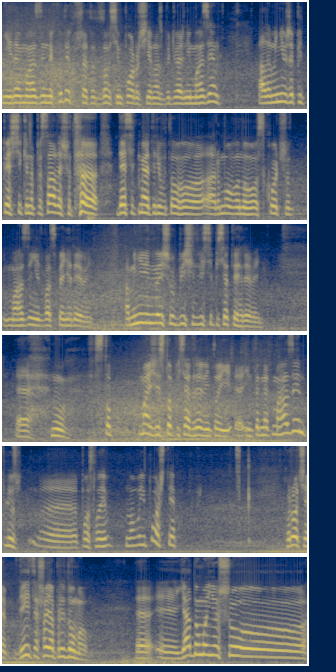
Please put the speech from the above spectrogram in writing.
Ніде в магазин не ходив, ще тут зовсім поруч є в нас будівельний магазин. Але мені вже підписчики написали, що то 10 метрів того армованого скотчу в магазині 25 гривень. А мені він вийшов більше 250 гривень. Е, ну, 100, майже 150 гривень той е, інтернет-магазин, плюс е, послуги нової пошти. Коротше, дивіться, що я придумав. Е, е, я думаю, що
